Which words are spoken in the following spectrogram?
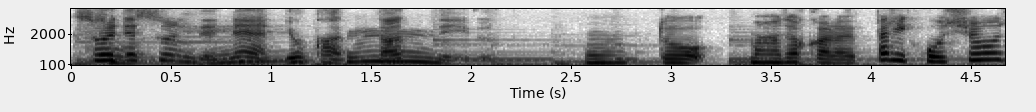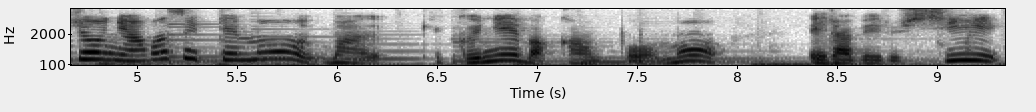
それで済んでねねよかったっていう。本当。まあだからやっぱりこう症状に合わせても、まあ逆に言えば漢方も選べるし。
